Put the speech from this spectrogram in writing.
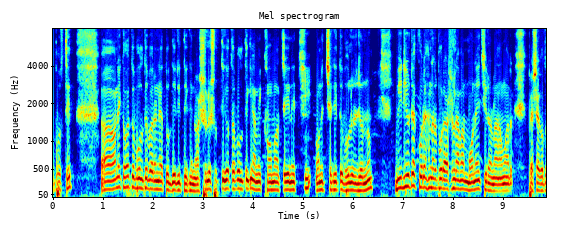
উপস্থিত। অনেকে হয়তো বলতে পারেন এত দেরিতে কেন? আসলে সত্যি কথা বলতে কি আমি ক্ষমা চেয়ে নিচ্ছি অনিচ্ছাকৃত ভুলের জন্য। ভিডিওটা করে আনার পর আসলে আমার মনেই ছিল না, আমার পেশাগত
